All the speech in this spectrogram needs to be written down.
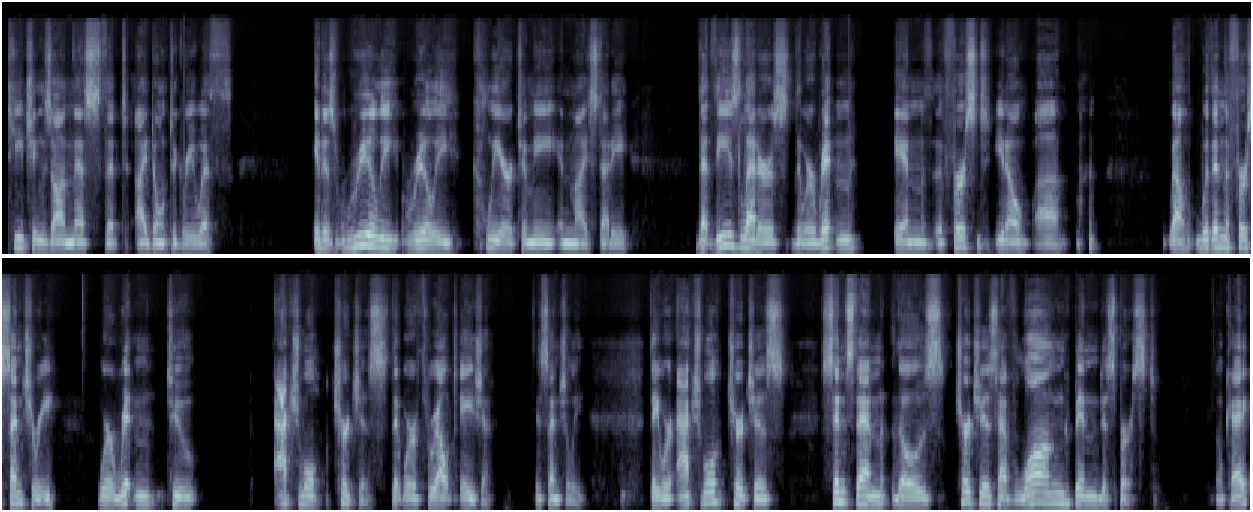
teachings on this that I don't agree with. It is really, really clear to me in my study that these letters that were written in the first, you know, uh, well, within the first century, were written to actual churches that were throughout Asia, essentially. They were actual churches. Since then, those churches have long been dispersed. Okay.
